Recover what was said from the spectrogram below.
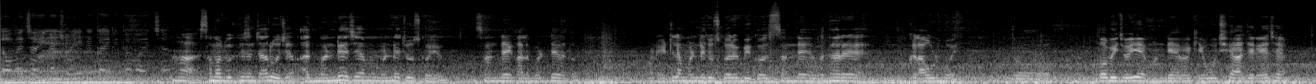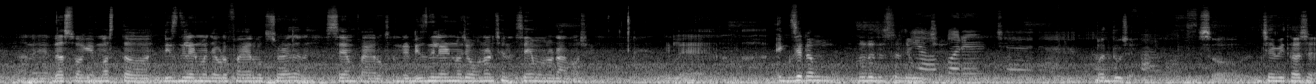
તો હવે જઈને જોઈએ કે કઈ રીતે હોય છે. હા સમર વેકેશન ચાલુ છે. આજ મંડે છે અમે મંડે ચૂઝ કર્યું. સન્ડે કાલે બર્થડે હતો. પણ એટલે મંડે ચૂઝ કર્યું બીકોઝ સન્ડે વધારે ક્રાઉડ હોય. તો તો બી જોઈએ મંડે હવે કેવું છે આજે રહે છે. અને દસ વાગે મસ્ત ડિઝનીલેન્ડમાં જે આપણે ફાયર વર્ક્સ જોયા હતા ને સેમ ફાયર વર્ક્સ અને ડિઝનીલેન્ડનો જે ઓનર છે ને સેમ ઓનર આનો છે. એટલે એક્ઝેક્ટ આમ સિસ્ટર જેવું છે બધું છે. સો જે બી થશે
